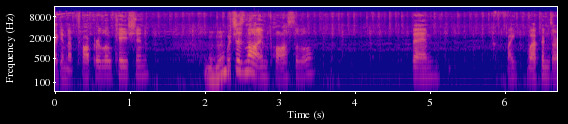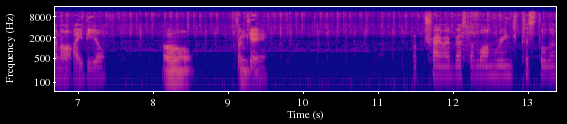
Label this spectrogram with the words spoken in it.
like in the proper location, Mm-hmm. which is not impossible, then my weapons are not ideal. Oh. It's okay. I'll try my best to long range pistol them.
